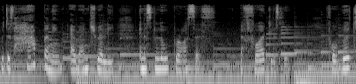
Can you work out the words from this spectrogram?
which is happening eventually in a slow process, effortlessly, for which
